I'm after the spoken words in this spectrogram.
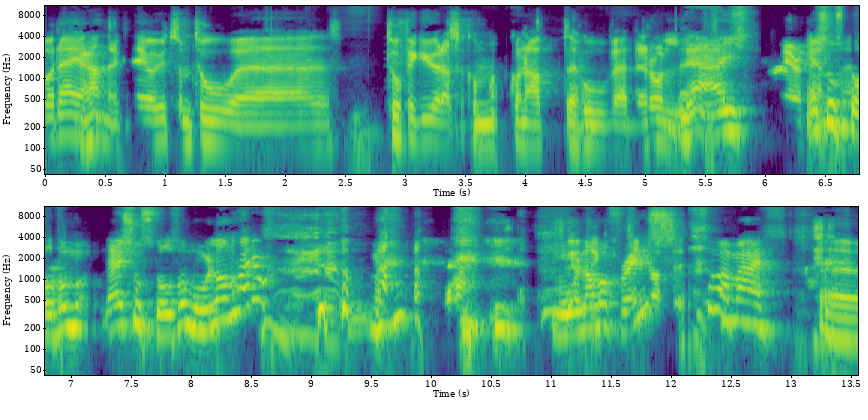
Både jeg og. Henrik ser jo ut som to, to figurer som kunne hatt hovedrolle. Det er, det er Kjostolf og, for Moland her, jo! Moland og Friends som er med her. Eh,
